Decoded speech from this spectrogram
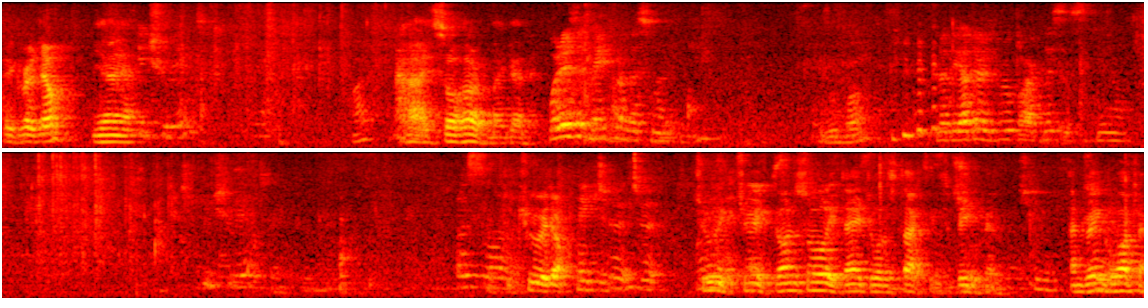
Take right now? Yeah, yeah. Each rate? Ah, it's so hard, my God. What is it made from this one? Rhubarb? No, the other is rhubarb, this is, you know. Each rate? Oh, slow. Chew it up. Thank you. To it, to it. Chew it, chew it, don't swallow it, it will stuck, it's a big pill. And drink water.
